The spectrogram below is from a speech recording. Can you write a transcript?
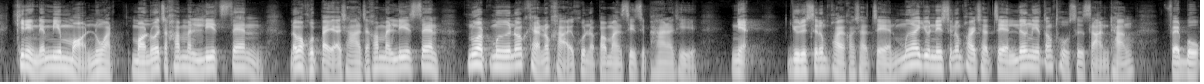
ๆคลินิกนี้มีหมอนวด หมอนวดจะเข้ามารีดเส้น ระหว่างคุณแปะยาชาจะเข้ามารีดเส้น นวดมือนวดแขนนวดขาให้คุณประมาณ 45 นาที เนี่ยยูนิซิลพอยเขาชัดเจน เมื่อยูนิซิลพอยชัดเจน เรื่องนี้ต้องถูกสื่อสารทั้ง Facebook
